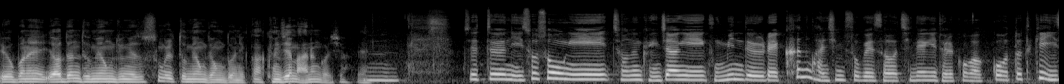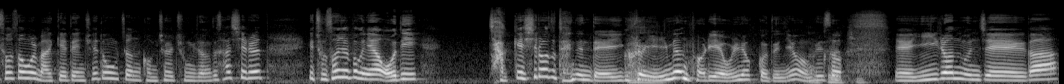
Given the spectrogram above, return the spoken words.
이번에 82명 중에서 22명 정도니까 굉장히 많은 거죠. 예. 음. 어쨌든 이 소송이 저는 굉장히 국민들의 큰 관심 속에서 진행이 될 것 같고 또 특히 이 소송을 맡게 된 최동욱 전 검찰총장도 사실은 이 조선일보 그냥 어디 작게 실어도 되는데 이거를 네. 일면 머리에 올렸거든요. 아, 그래서 그렇죠. 예, 이런 문제가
